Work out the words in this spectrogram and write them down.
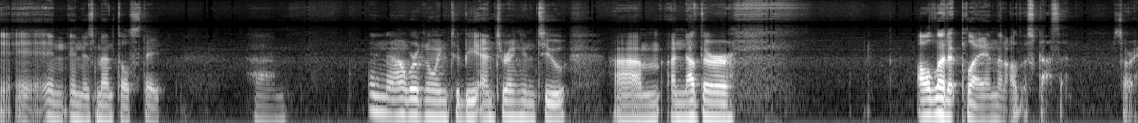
in in his mental state. Um, and now we're going to be entering into um, another. I'll let it play and then I'll discuss it. Sorry.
